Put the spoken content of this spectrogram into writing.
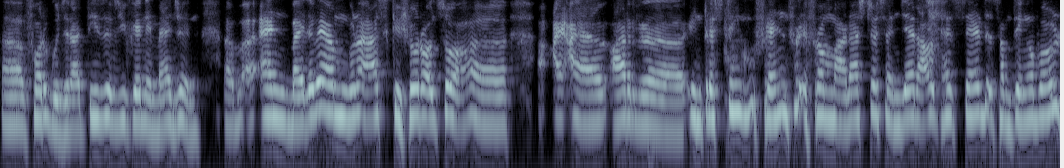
uh, for Gujaratis as you can imagine. Uh, and by the way, I'm going to ask Kishore also. Uh, I, I, our uh, interesting friend from Maharashtra, Sanjay Raut, has said something about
